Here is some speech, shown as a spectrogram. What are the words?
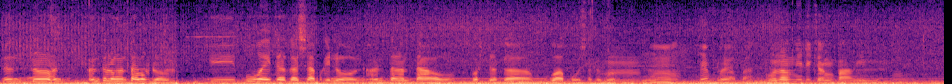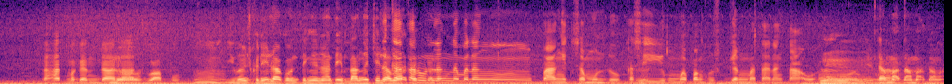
na, na ang talagang tawag doon, di buhay talaga sa Panginoon, ang talagang tao, boss talaga gwapo sa lugar. Mm. Mm. Siyempre. Walang nilikang pangit. Lahat maganda, No. lahat gwapo. Mm. Iwan kanila, kung tingnan natin pangit sila. Nagkakaroon lang naman ng pangit sa mundo kasi yung mapanghusgang mata ng tao. Hmm, yun tama, tama, tama.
